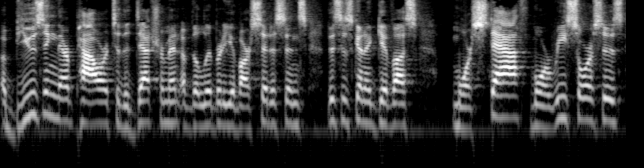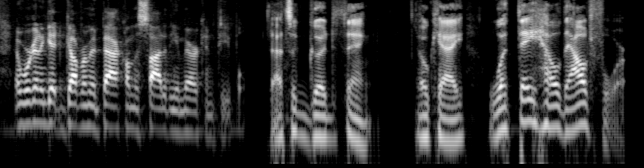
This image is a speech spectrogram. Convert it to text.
abusing their power to the detriment of the liberty of our citizens. This is going to give us more staff, more resources, and we're going to get government back on the side of the American people. That's a good thing. Okay. What they held out for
